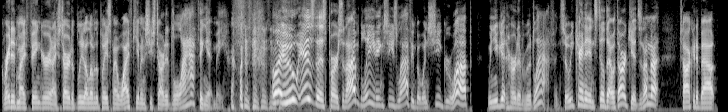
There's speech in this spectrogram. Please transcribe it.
grated my finger and I started to bleed all over the place. My wife came in and she started laughing at me. I'm like, who is this person? I'm bleeding. She's laughing. But when she grew up, when you get hurt, everybody would laugh. And so we kind of instilled that with our kids. And I'm not talking about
